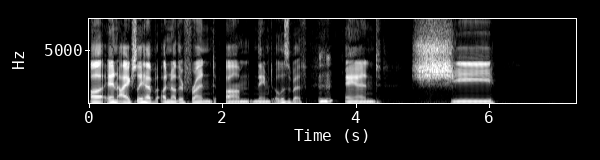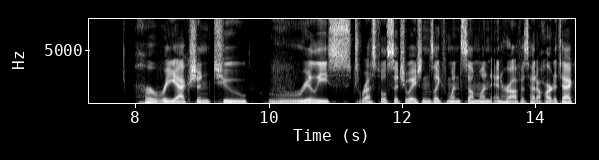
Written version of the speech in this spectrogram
Uh, and I actually have another friend um, named Elizabeth, Mm-hmm. and she her reaction to really stressful situations like when someone in her office had a heart attack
